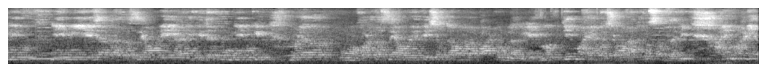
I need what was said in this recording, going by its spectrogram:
नेहमी ये जा करत असल्यामुळे आणि तिथे नेमकी डोळ्यावर पडत असल्यामुळे ते शब्द आम्हाला पाठवू लागले. मग ते माझ्या भाषा मला आत्मसात झाली. आणि माझ्या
